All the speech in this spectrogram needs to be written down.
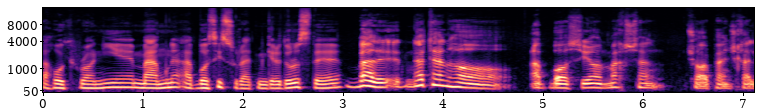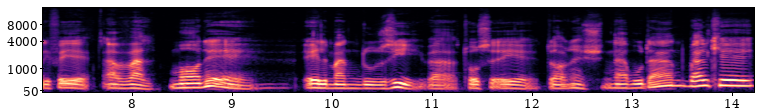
و حکمرانی معمون عباسی صورت می‌گیره. درسته؟ بله. نه تنها عباسیان مخصوصا چهار پنج خلیفه اول مانع علمندوزی و توسعه دانش نبودند بلکه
